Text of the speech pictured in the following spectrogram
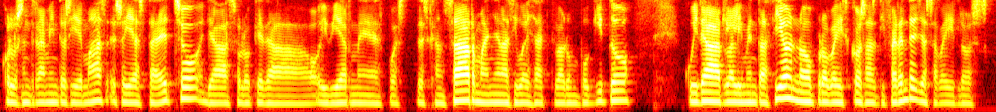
con los entrenamientos y demás, eso ya está hecho, ya solo queda hoy viernes pues descansar, mañana si vais a activar un poquito, cuidar la alimentación, no probéis cosas diferentes, ya sabéis los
